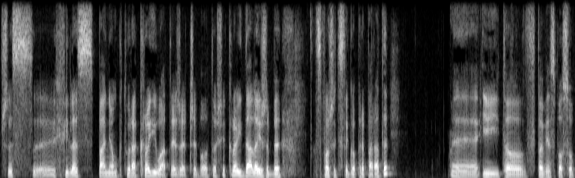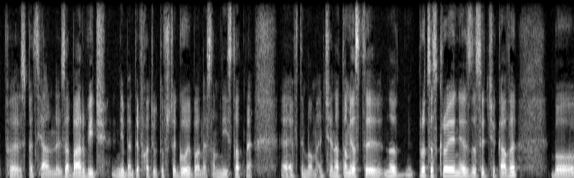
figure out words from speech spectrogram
przez e, chwilę z panią, która kroiła te rzeczy, bo to się kroi dalej, żeby stworzyć z tego preparaty i to w pewien sposób specjalny zabarwić. Nie będę wchodził tu w szczegóły, bo one są nieistotne w tym momencie. Natomiast no, proces krojenia jest dosyć ciekawy, bo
